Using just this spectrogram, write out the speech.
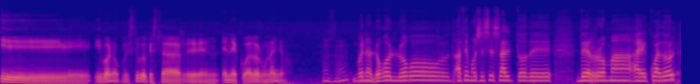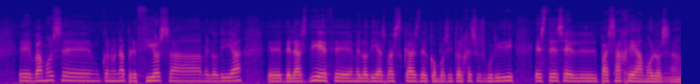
Y, y bueno, pues tuve que estar en Ecuador un año. Bueno, luego, luego hacemos ese salto de, de Roma a Ecuador. Eh, vamos eh, con una preciosa melodía eh, de las diez melodías vascas del compositor Jesús Guridi. Este es el pasaje amorosa.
